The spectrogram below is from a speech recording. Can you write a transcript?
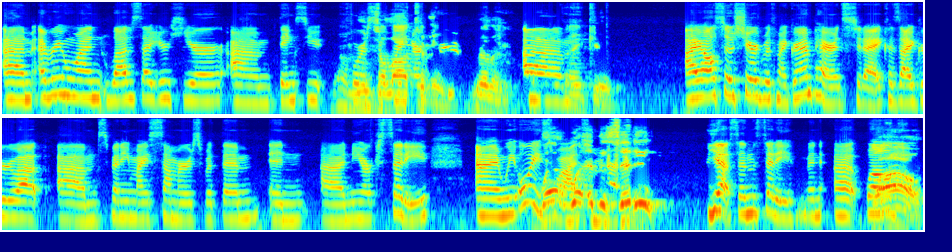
um everyone loves that you're here um thanks you for means a lot our to me. troops. Really. um Thank you. I also shared with my grandparents today because I grew up um, spending my summers with them in uh, New York City, and we always Where, watch. where, in the city? Yes, in the city. Uh, well, wow.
